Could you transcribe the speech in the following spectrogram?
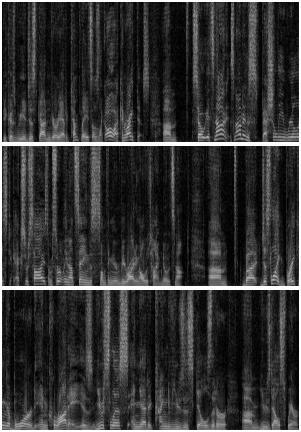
because we had just gotten variadic templates, I was like, oh, I can write this. Um, so it's not, it's not an especially realistic exercise. I'm certainly not saying this is something you're going to be writing all the time. No, it's not. Um, but just like breaking a board in karate is useless, and yet it kind of uses skills that are um, used elsewhere.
